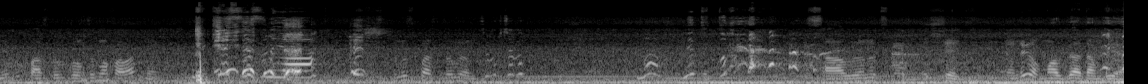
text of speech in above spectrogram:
Ne bu pastalı dondurma falan mı? ya. Pastalım. Çabuk çabuk. Ne? Ne tuttun? Sağlığını tutun. Eşek. Yani yok mal bir adam bu ya.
